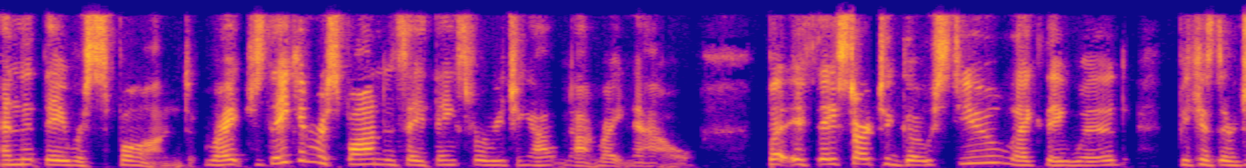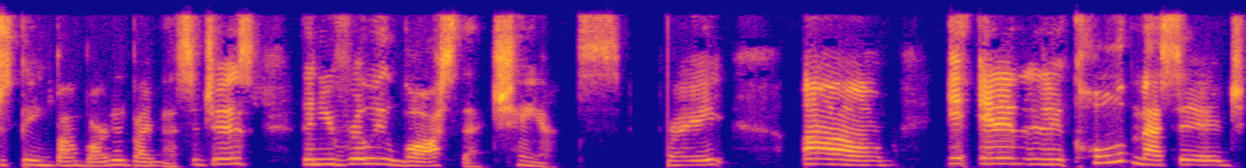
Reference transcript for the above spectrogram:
and that they respond, right? Because they can respond and say, thanks for reaching out, not right now. But if they start to ghost you like they would because they're just being bombarded by messages, then you've really lost that chance, right? Um, and in a cold message,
